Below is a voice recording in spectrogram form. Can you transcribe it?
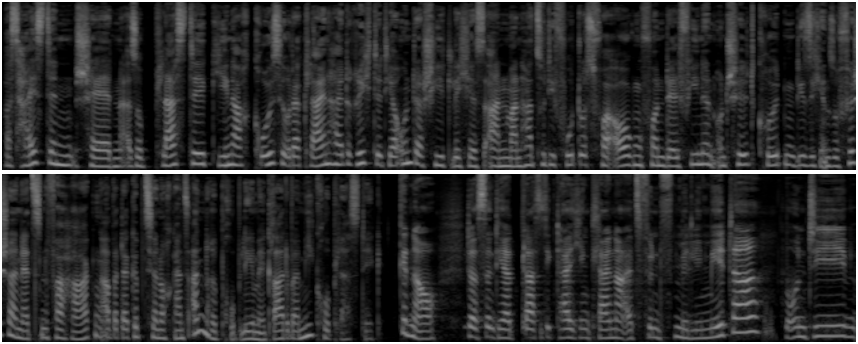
Was heißt denn Schäden? Also Plastik, je nach Größe oder Kleinheit, richtet ja unterschiedliches an. Man hat so die Fotos vor Augen von Delfinen und Schildkröten, die sich in so Fischernetzen verhaken, aber da gibt es ja noch ganz andere Probleme, gerade bei Mikroplastik. Genau, das sind ja Plastikteilchen kleiner als fünf Millimeter und die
